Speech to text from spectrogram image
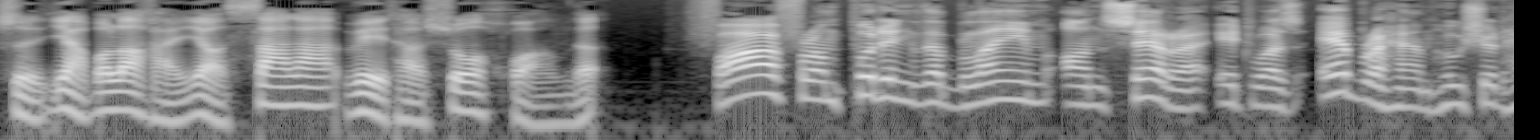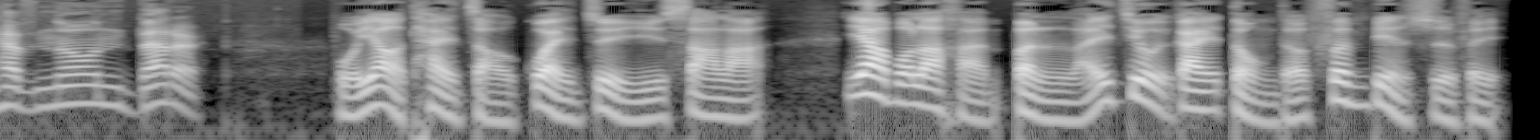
是亚伯拉罕要撒拉为他说谎的。 Far from putting the blame on Sarah, it was Abraham who should have known better. 不要太早怪罪于撒拉。亚伯拉罕本来就该懂得分辨是非。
